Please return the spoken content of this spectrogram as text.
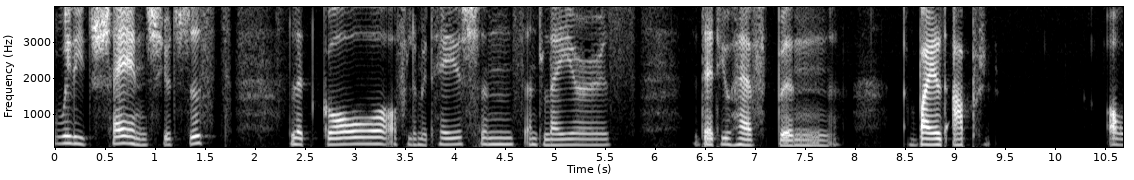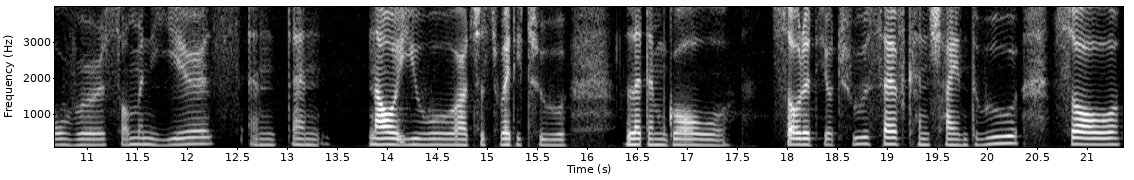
really change, you just let go of limitations and layers that you have been built up over so many years and then now you are just ready to let them go so that your true self can shine through. So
